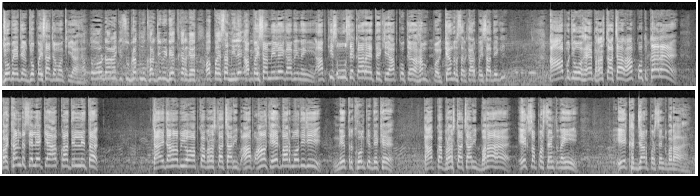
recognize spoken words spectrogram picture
जो भेजे जो पैसा जमा किया है। अब तो और डर है कि सुब्रत मुखर्जी भी डेथ कर गए। और पैसा मिलेगा अब पैसा मिलेगा भी नहीं। आप किस मुँह से कह रहे थे कि आपको क्या हम केंद्र सरकार पैसा देगी? आप जो है भ्रष्टाचार आपको तो कह रहे हैं प्रखंड से लेके आपका दिल्ली तक। चाहे जहाँ भी हो आपका भ्रष्टाचारी आप आँख एक बार मोदी जी नेत्र खोल के देखें कि आपका भ्रष्टाचारी बढ़ा है। एक परसेंट नहीं एक हज़ार परसेंट बढ़ा है।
